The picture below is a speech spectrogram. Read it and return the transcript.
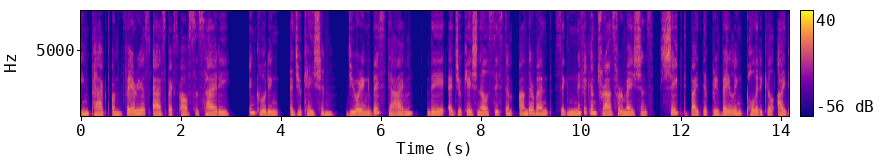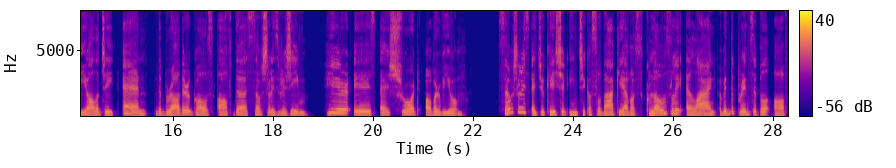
impact on various aspects of society, including education. During this time, the educational system underwent significant transformations shaped by the prevailing political ideology and the broader goals of the socialist regime. Here is a short overview. Socialist education in Czechoslovakia was closely aligned with the principle of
